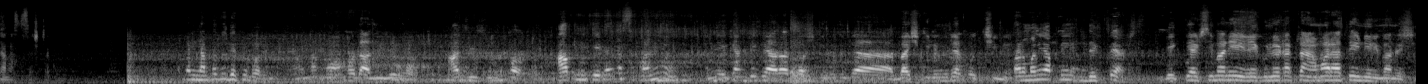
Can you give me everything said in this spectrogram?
জানার চেষ্টা আপনার নামটা যদি একটু বলেন। আমার নাম মোহাম্মদ আজিজুল হক। আজিজুল হক। আপনি কি এখানে স্থানীয়? আমি এখান থেকে আরও দশ কিলোমিটার বাইশ কিলোমিটার পশ্চিমে। তার মানে আপনি দেখতে আসছেন? দেখতে আসছি মানে এই রেগুলেটরটা আমার হাতেই নির্মাণ হয়েছে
